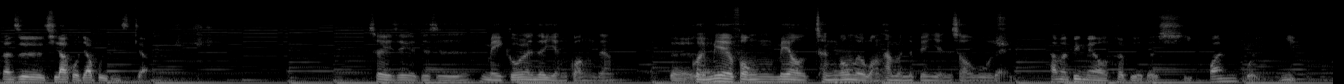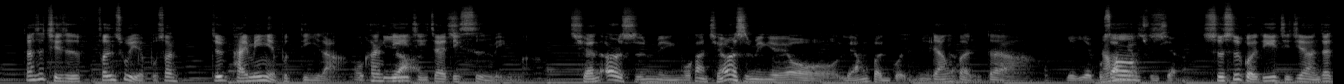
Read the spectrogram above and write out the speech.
但是其他国家不一定是这样。所以这个就是美国人的眼光，这样。对，对，对，鬼灭风没有成功的往他们那边延烧过去。他们并没有特别的喜欢鬼灭，但是其实分数也不算，就是排名也不低啦。我看第一集在第四名嘛。前二十名，我看前二十名也有两本鬼灭。两本，对啊，也也不算没有出现了。食尸鬼第一集竟然在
